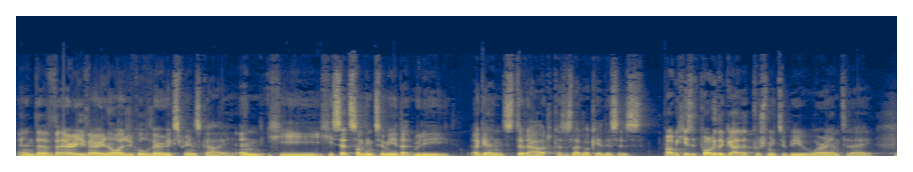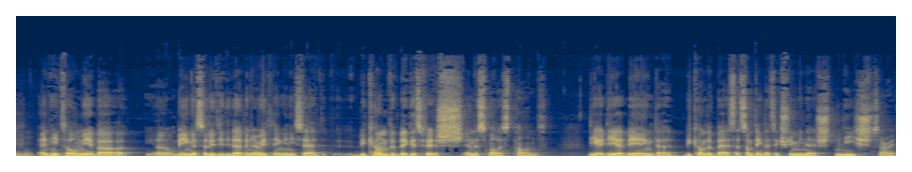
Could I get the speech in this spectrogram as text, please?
and a very very knowledgeable very experienced guy and he he said something to me that really again stood out because it's like okay this is probably he's probably the guy that pushed me to be where i am today mm-hmm. and he told me about you know being a solidity dev and everything and he said become the biggest fish in the smallest pond the idea being that become the best at something that's extremely niche niche sorry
